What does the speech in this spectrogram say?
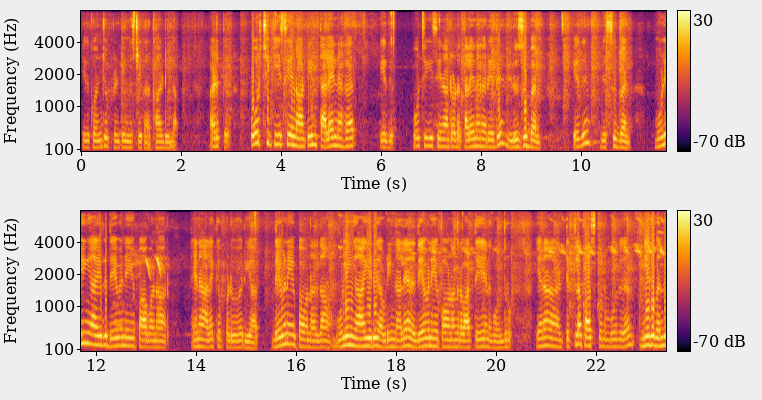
இது கொஞ்சம் பிரிண்டிங் மிஸ்டேக்காக கார்டில்லா அடுத்து போர்ச்சுகீசிய நாட்டின் தலைநகர் எது? போர்ச்சுகீசிய நாட்டோட தலைநகர் எது? லிசுபன். எது? லிசுபன். மொழி ஞாயிறு தேவநேய பாவனார் என அழைக்கப்படுவர் யார்? தேவனைய பாவனர் தான். மொழி ஆயிரு அப்படின்னாலே அது தேவனைய பாவனாங்கிற வார்த்தையே எனக்கு வந்துடும் ஏன்னா டெட்டில் பாஸ் பண்ணும்போது இது வந்து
